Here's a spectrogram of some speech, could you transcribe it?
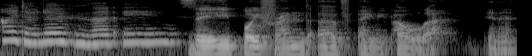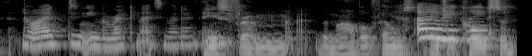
I don't know who that is. The boyfriend of Amy Poehler in it. No, I didn't even recognise him, I don't think. He's from the Marvel films. Oh, he Agent played- Coulson.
